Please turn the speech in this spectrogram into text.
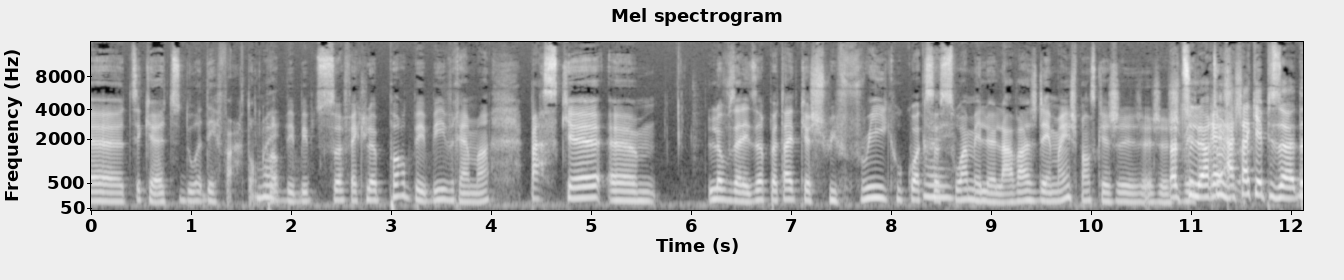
euh, tu sais, que tu dois défaire ton porte-bébé, tout ça. Fait que le porte-bébé, vraiment, parce que. euh, Là, vous allez dire peut-être que je suis freak ou quoi que ce soit, mais le lavage des mains, je pense que je. je, je- Ah, je tu l'aurais toujours- à chaque épisode.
